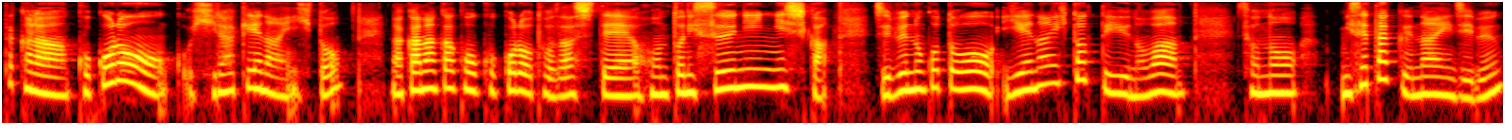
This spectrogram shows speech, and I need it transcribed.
だから心を開けない人、なかなかこう心を閉ざして本当に数人にしか自分のことを言えない人っていうのは、その見せたくない自分、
